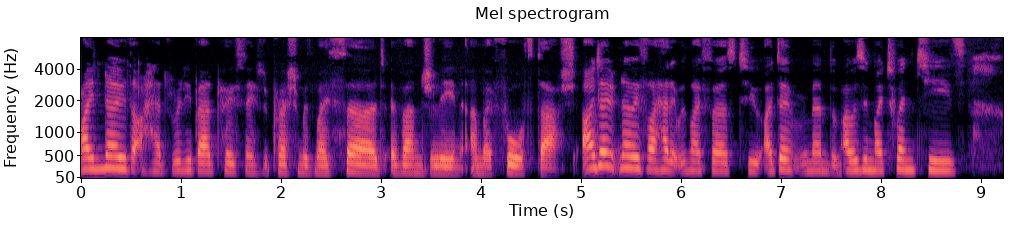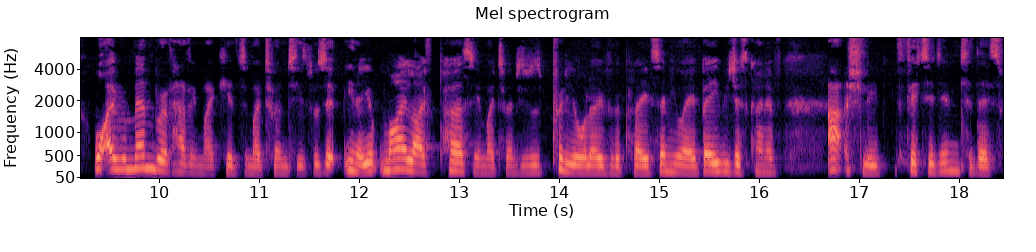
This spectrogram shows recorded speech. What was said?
I know that I had really bad postnatal depression with my third Evangeline and my fourth Dash. I don't know if I had it with my first two. I don't remember. I was in my 20s what I remember of having my kids in my 20s was it, you know, my life personally in my 20s was pretty all over the place anyway. Baby just kind of actually fitted into this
